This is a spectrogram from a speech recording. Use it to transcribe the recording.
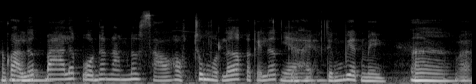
nó có là lớp 3, lớp 4, lớp 5, lớp 6 học chung một lớp và cái lớp Dạ. tiếng, tiếng Việt mình À. Vâng.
